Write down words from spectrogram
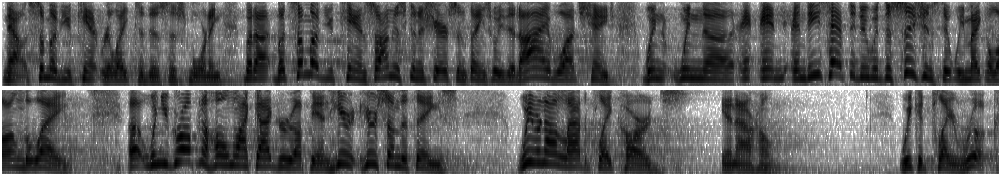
Now, some of you can't relate to this this morning, but, I, but some of you can. So I'm just going to share some things with you that I have watched change. When, when, uh, and, and these have to do with decisions that we make along the way. Uh, when you grow up in a home like I grew up in, here, here's some of the things. We were not allowed to play cards in our home. We could play rook.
